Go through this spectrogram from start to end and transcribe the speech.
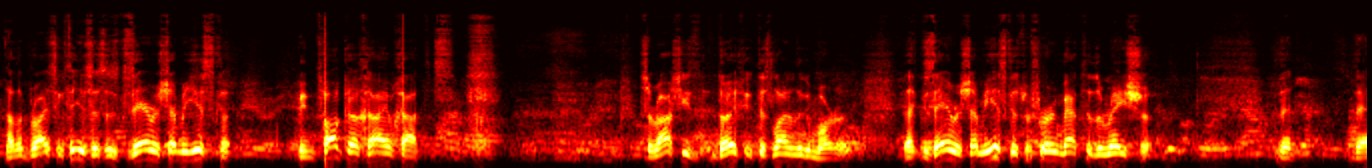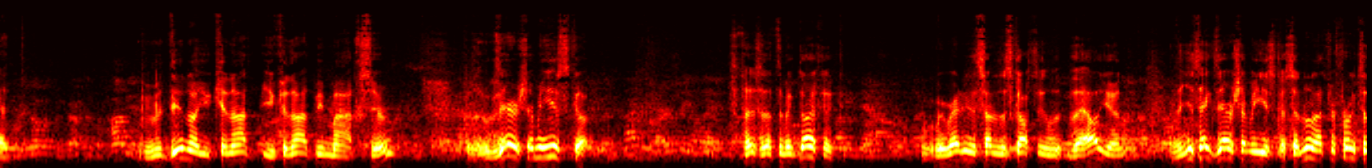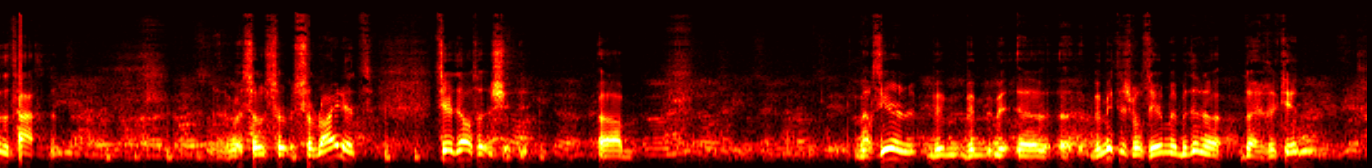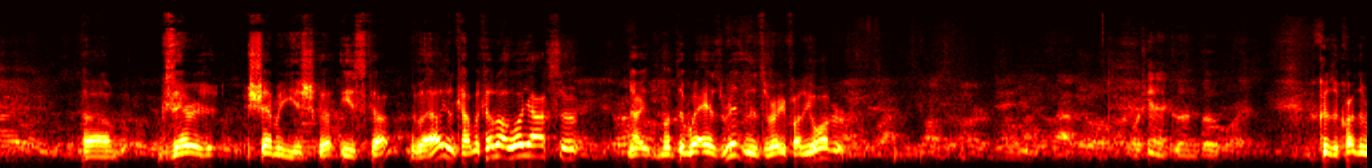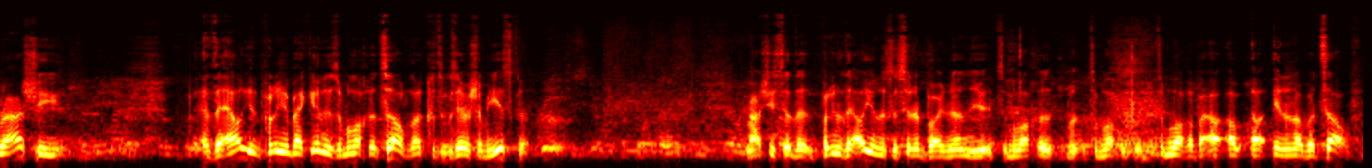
Now the Bryce continues, says, Gzer Hashem Yiska. Bim Toka Chayiv Chatas. So Rashi's doichik this line of the Gemara, that Gzer Hashem is referring back to the Resha. That, that, Medina you cannot, you cannot be Machsir, because of Gzer Hashem Yiska. So that's big doichik. We're ready to start discussing the Elyon, and then you say Gzer Hashem Yiska. So no, that's referring to the Tachna so, so, so write it. Tzir Del, um, Machzir b'mitish machzir medina doichekin gzer shema yishka iska v'elyon kamakana lo yachzer. But the way as written, it's a very funny order. Why can't it go in both? Because according to Rashi, the alien putting it back in is a malach itself, not because it's Xer Yiska. Rashi said that putting the elyon is considered and it's a malacha, it's a malacha, it's a malacha by, uh, uh, uh, in and of itself.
